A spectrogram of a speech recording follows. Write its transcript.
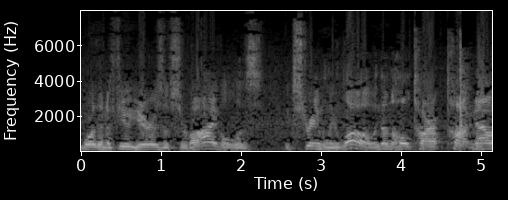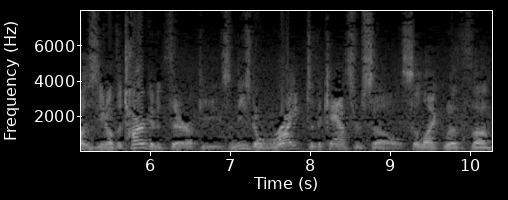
more than a few years of survival is extremely low. And then the whole talk now is, you know, the targeted therapies, and these go right to the cancer cells. So, like with, uh,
